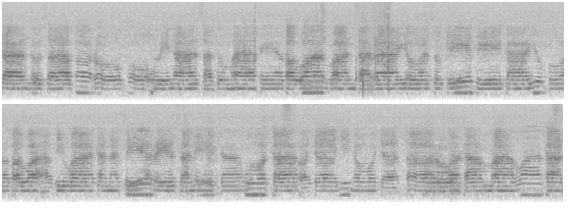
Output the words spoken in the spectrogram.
จันตุสัพพะโรโควินา สตุมาเตภวัตวันตรายโยสุขีทีกายุโกภวะอภิวาทนาสิเรสเนจังพุทธาปัจจายโนจัตตารโรโรธรรมมาวัฏทัน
